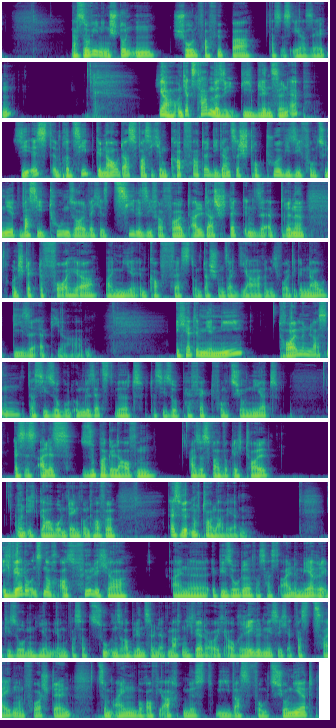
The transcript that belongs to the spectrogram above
Nach so wenigen Stunden schon verfügbar, das ist eher selten. Ja, und jetzt haben wir sie, die Blinzeln-App. Sie ist im Prinzip genau das, was ich im Kopf hatte, die ganze Struktur, wie sie funktioniert, was sie tun soll, welche Ziele sie verfolgt, all das steckt in dieser App drinne und steckte vorher bei mir im Kopf fest und das schon seit Jahren. Ich wollte genau diese App hier haben. Ich hätte mir nie träumen lassen, dass sie so gut umgesetzt wird, dass sie so perfekt funktioniert. Es ist alles super gelaufen. Also es war wirklich toll. Und ich glaube und denke und hoffe, es wird noch toller werden. Ich werde uns noch ausführlicher eine Episode, was heißt eine, mehrere Episoden hier im Irgendwasser zu unserer Blinzeln-App machen. Ich werde euch auch regelmäßig etwas zeigen und vorstellen. Zum einen, worauf ihr achten müsst, wie was funktioniert,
